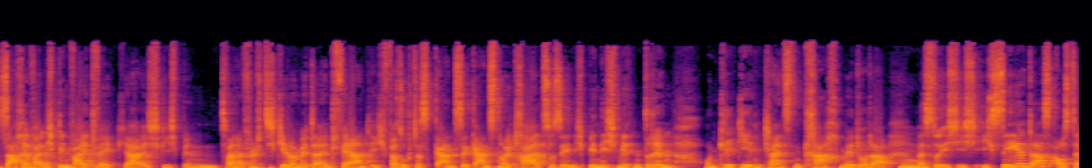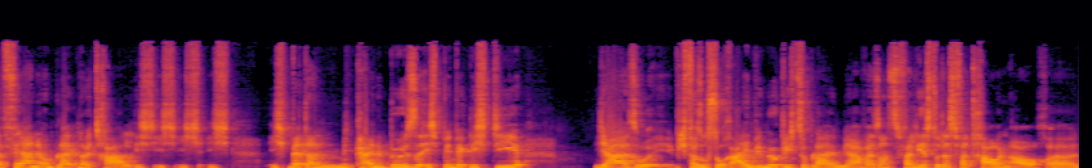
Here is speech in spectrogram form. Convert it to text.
Sache, weil ich bin weit weg, ja. Ich, ich bin 250 Kilometer entfernt. Ich versuche das Ganze ganz neutral zu sehen. Ich bin nicht mittendrin und kriege jeden kleinsten Krach mit. Oder mhm. weißt du, ich, ich, ich sehe das aus der Ferne und bleib neutral. Ich, ich, ich, ich, ich werde dann mit keinem böse. Ich bin wirklich die, ja, so, ich versuche so rein wie möglich zu bleiben, ja, weil sonst verlierst du das Vertrauen auch. Äh,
